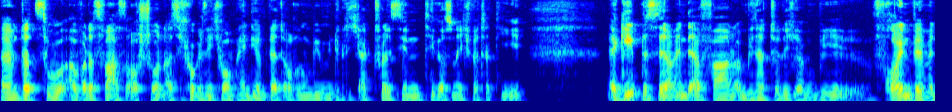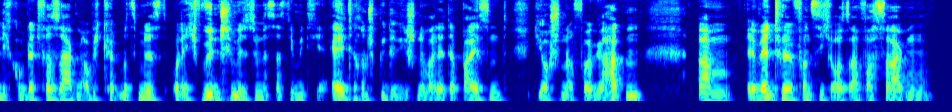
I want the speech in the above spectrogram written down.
ähm, dazu, aber das war es auch schon. Also, ich gucke jetzt nicht vorm Handy und werde auch irgendwie minütlich aktualisieren den Ticker, sondern ich werde halt die Ergebnisse am Ende erfahren und mich natürlich irgendwie freuen, wenn wir nicht komplett versagen. Aber ich könnte mir zumindest oder ich wünsche mir zumindest, dass die mit die älteren Spieler, die schon 'ne Weile dabei sind, die auch schon Erfolge hatten, ähm, eventuell von sich aus einfach sagen:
